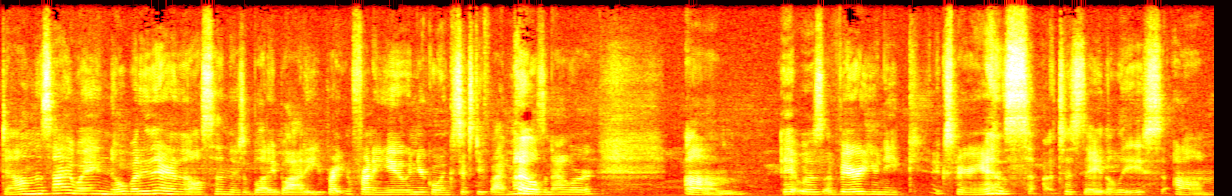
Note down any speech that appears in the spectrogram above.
down this highway, nobody there, and then all of a sudden there's a bloody body right in front of you and you're going 65 miles an hour. Um, it was a very unique experience to say the least. Um,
